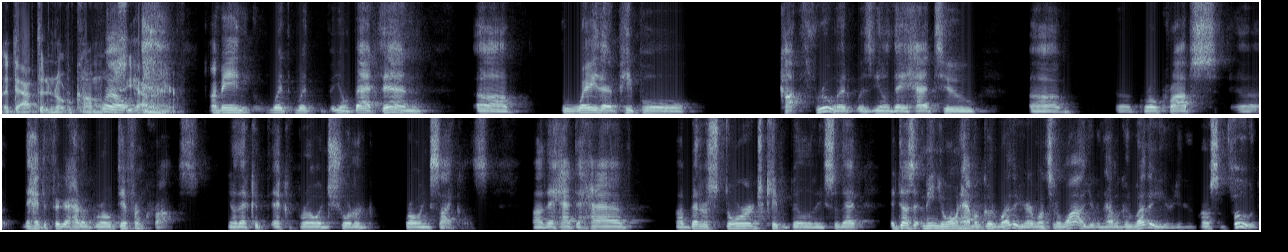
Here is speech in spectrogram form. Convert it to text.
adapted and overcome what well, you see happening here? I mean, with with you know back then, uh, the way that people cut through it was you know they had to uh, uh, grow crops. Uh, they had to figure out how to grow different crops. You know that could that could grow in shorter growing cycles. Uh, they had to have a better storage capability so that it doesn't mean you won't have a good weather year. Once in a while, you're going to have a good weather year. You're going to grow some food,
